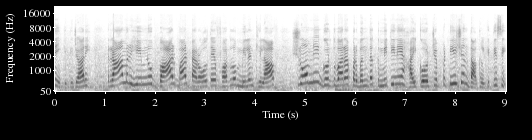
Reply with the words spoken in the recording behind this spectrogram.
ਨਹੀਂ ਕੀਤੀ ਜਾ ਰਹੀ। ਰਾਮ ਰਹੀਮ ਨੂੰ ਬਾਰ-ਬਾਰ ਪੈਰੋਲ ਤੇ ਫਰਲੋ ਮਿਲਣ ਖਿਲਾਫ ਸ਼੍ਰੋਮਣੀ ਗੁਰਦੁਆਰਾ ਪ੍ਰਬੰਧਕ ਕਮੇਟੀ ਨੇ ਹਾਈ ਕੋਰਟ 'ਚ ਪਟੀਸ਼ਨ ਦਾਖਲ ਕੀਤੀ ਸੀ।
